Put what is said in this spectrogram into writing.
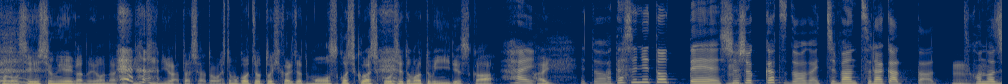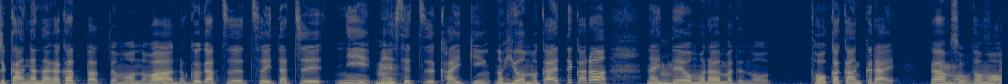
この青春映画のような響きに私はどうしてもこうちょっと惹かれちゃってもう少し詳しく教えてもらってもいいですか？はい、はい、えっと、私にとって就職活動が一番辛かった、うん、この時間が長かったって思うのは、うん、6月1日に面接解禁の日を迎えてから内定をもらうまでの10日間くらいが最も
